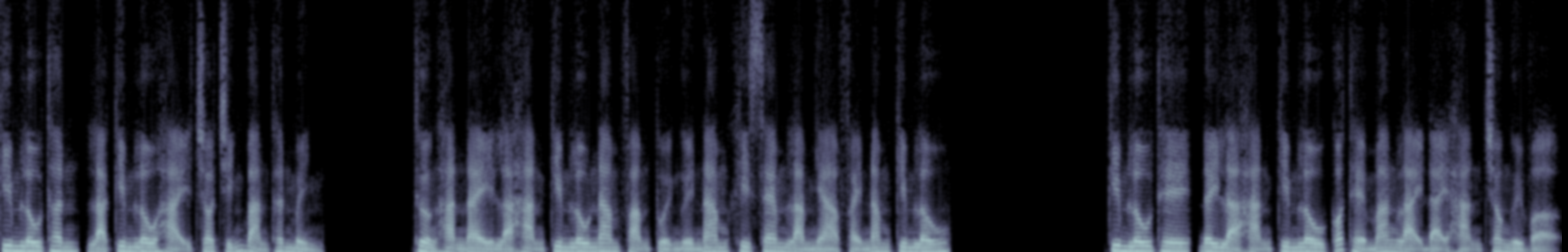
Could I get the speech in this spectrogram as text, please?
Kim lâu thân, là kim lâu hại cho chính bản thân mình. Thường hạn này là hạn kim lâu nam phạm tuổi người nam khi xem làm nhà phải năm kim lâu. Kim lâu thê, đây là hạn kim lâu có thể mang lại đại hạn cho người vợ.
